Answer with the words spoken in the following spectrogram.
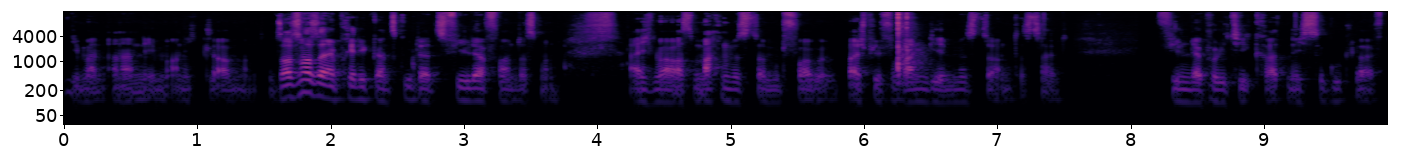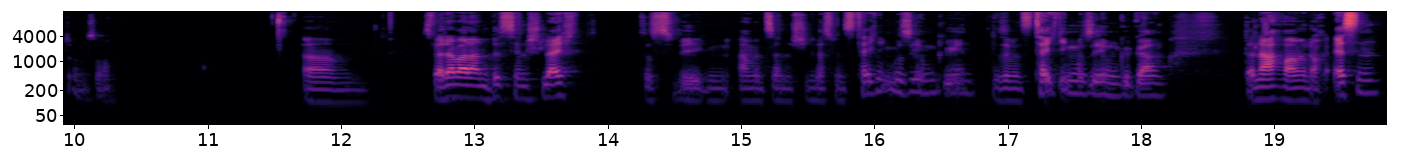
jemand anderen eben auch nicht glauben. Und ansonsten war seine Predigt ganz gut, als viel davon, dass man eigentlich mal was machen müsste und mit Beispiel vorangehen müsste und dass halt vielen der Politik gerade nicht so gut läuft und so. Ähm, das Wetter war dann ein bisschen schlecht, deswegen haben wir uns dann entschieden, dass wir ins Technikmuseum gehen. Da sind wir ins Technikmuseum gegangen. Danach waren wir noch essen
